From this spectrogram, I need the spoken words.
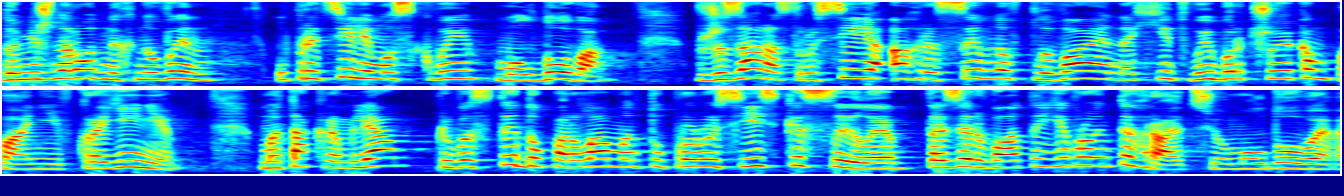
До міжнародних новин У прицілі Москви Молдова. Вже зараз Росія агресивно впливає на хід виборчої кампанії в країні. Мета Кремля привести до парламенту проросійські сили та зірвати євроінтеграцію Молдови.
